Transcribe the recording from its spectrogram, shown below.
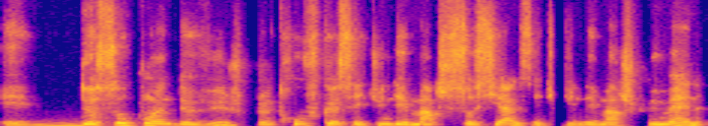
Et de ce point de vue, je trouve que c'est une démarche sociale, c'est une démarche humaine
